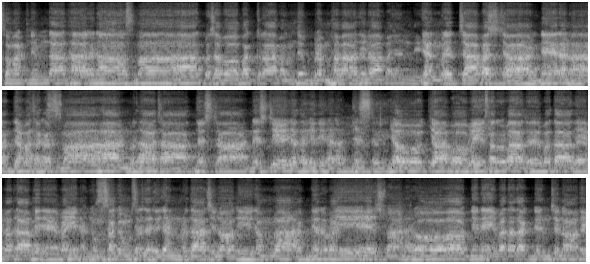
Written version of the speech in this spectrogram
स्वमग्निम् दाधारणास्माद्वशवोपक्रामम् दिब्रह्मवादिनोपयन्ति यन्मृच्चापश्चाग्नेरनाद्यमथकस्मान् नभ्यः संयोक्यापो वै सर्वा देवता सृजति जन्मृदा चिनोदीजं वा अग्निर्वयेष्वानरोऽग्निनैव तदग्निम् चिनोति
